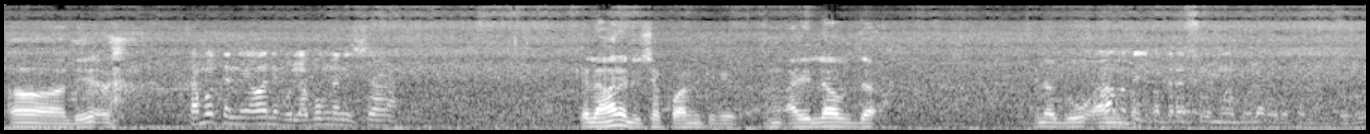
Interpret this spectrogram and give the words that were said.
Oh, di Kamot na niya ni bulabong na ni siya. kailangan na di siya kuan kay ang I love the inaguan Ano ba. pag-transfer mga bulak ito tanan dito.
